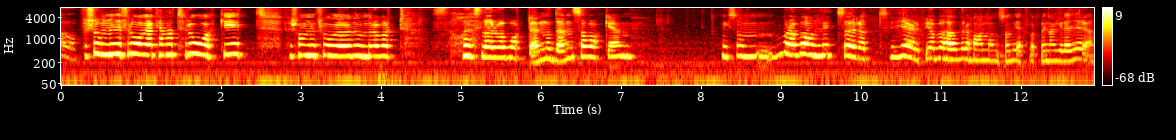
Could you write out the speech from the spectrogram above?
ja, personen i fråga kan ha tråkigt. Personen i fråga undrar vart har jag slarvat bort den och den saken. Liksom bara vanligt så att hjälp, jag behöver ha någon som vet vart mina grejer är.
